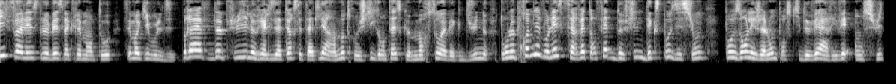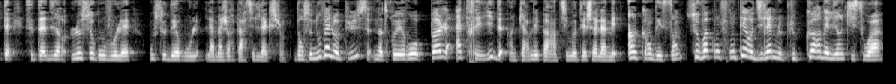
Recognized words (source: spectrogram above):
il fallait se lever Sacramento, c'est moi qui vous le dis. Bref, depuis, le réalisateur s'est attelé à un autre gigantesque morceau avec Dune, dont le premier volet servait en fait de film d'exposition, posant les jalons pour ce qui devait arriver ensuite, c'est-à-dire le second volet où se déroule la majeure partie de l'action. Dans ce nouvel opus, notre héros Paul Atreides, incarné par un Timothée Chalamet incandescent, se voit confronté au dilemme le plus cornélien qui soit,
